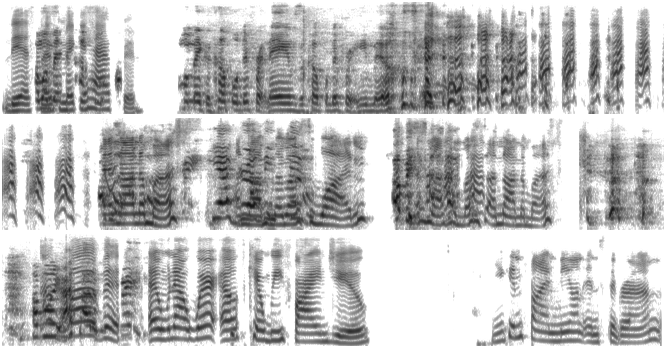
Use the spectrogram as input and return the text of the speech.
Yes, let's make, make it happen. I'm gonna make a couple different names, a couple different emails. anonymous. Yeah, girl, anonymous one. anonymous, anonymous. I'm like, I, I love it. And now, where else can we find you? you can find me on Instagram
